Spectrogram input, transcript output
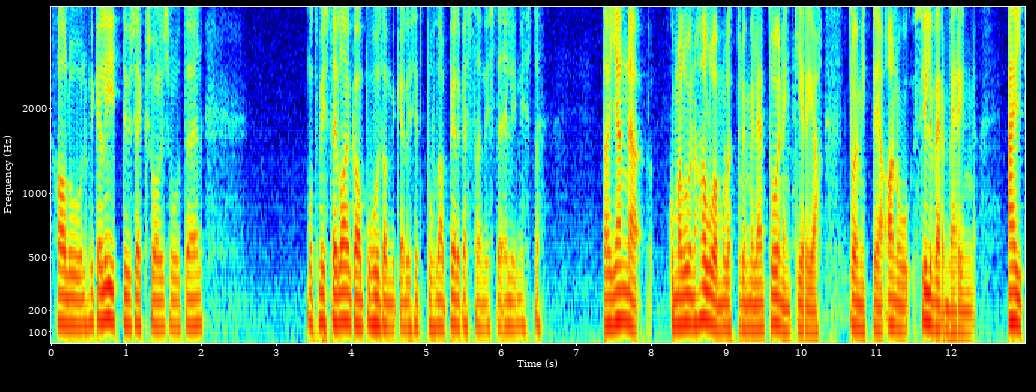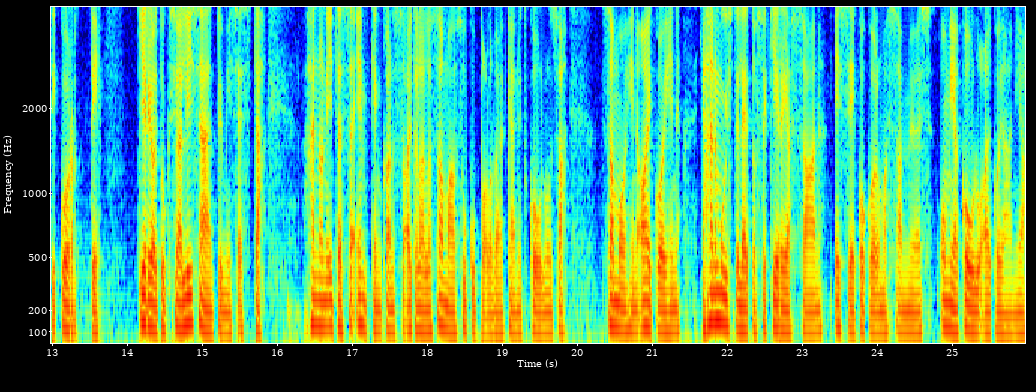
haluun, mikä liittyy seksuaalisuuteen, mutta mistä ei lainkaan puhuta, mikäli sitten puhutaan pelkästään niistä elimistä. Tämä on jännä, kun mä luin Halua, mulle tuli mieleen toinen kirja, toimittaja Anu Silverbergin Äitikortti, kirjoituksia lisääntymisestä. Hän on itse asiassa Emken kanssa aika lailla samaa sukupolvea käynyt koulunsa samoihin aikoihin, ja hän muistelee tuossa kirjassaan, esseekokoelmassaan myös omia kouluaikojaan ja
